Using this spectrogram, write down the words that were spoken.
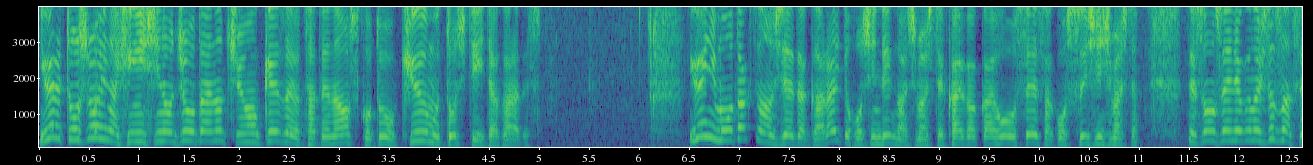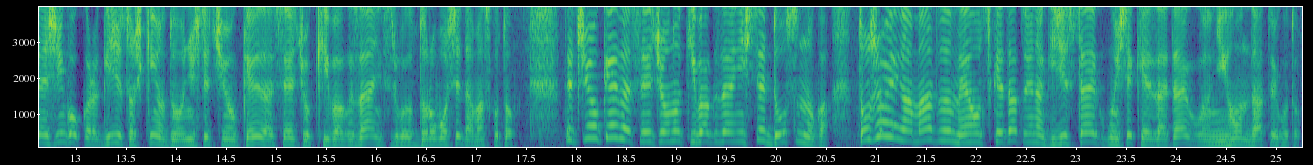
いわゆる図書費が瀕死の状態の中国経済を立て直すことを急務としていたからです。故に毛沢東の時代ではガラリと方針転換しまして、改革開放政策を推進しました。で、その戦略の一つは先進国から技術と資金を導入して中国経済成長を起爆剤にすること、泥棒して騙すこと。で、中国経済成長の起爆剤にしてどうするのか。東証費がまず目をつけたというのは技術大国にして経済大国の日本だということ。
